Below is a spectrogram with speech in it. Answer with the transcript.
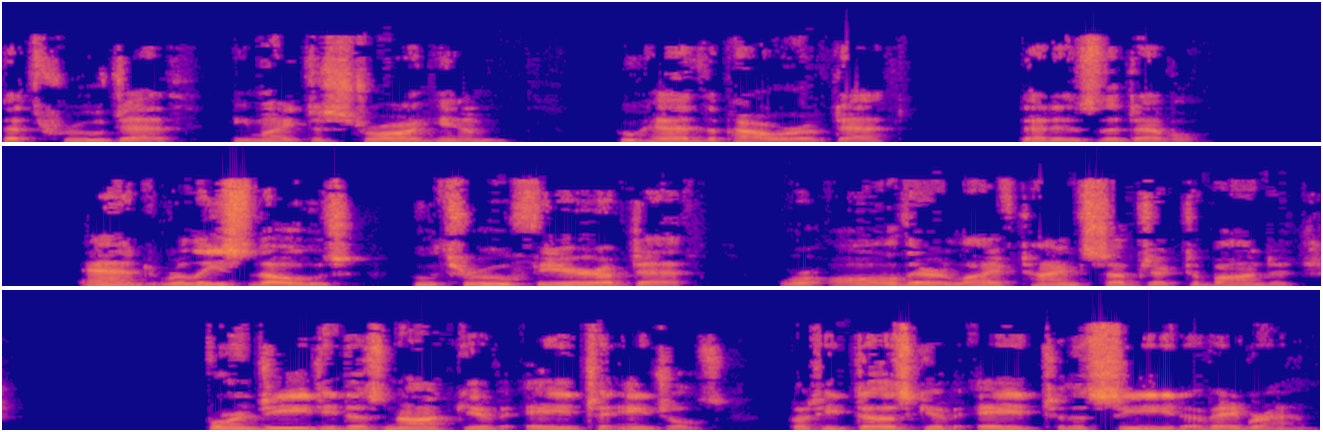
that through death he might destroy him who had the power of death, that is, the devil, and release those who through fear of death were all their lifetime subject to bondage. For indeed he does not give aid to angels, but he does give aid to the seed of Abraham.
